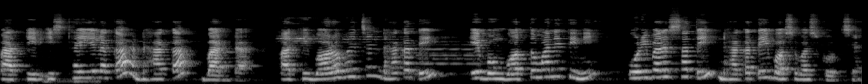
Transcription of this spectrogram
পাত্রীর স্থায়ী এলাকা ঢাকা, বাড্ডা। পাত্রী বড় হয়েছেন ঢাকাতেই এবং বর্তমানে তিনি পরিবারের সাথেই ঢাকাতেই বসবাস করছেন।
